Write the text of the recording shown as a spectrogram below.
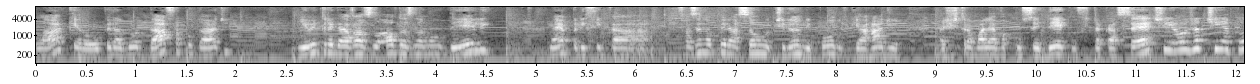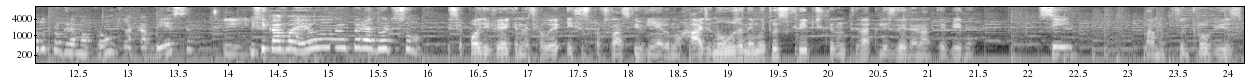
lá, que era o operador da faculdade, e eu entregava as laudas na mão dele, né, para ele ficar fazendo a operação, tirando e pondo, porque a rádio a gente trabalhava com CD, com fita cassete, e eu já tinha todo o programa pronto na cabeça. Sim. E ficava eu e o operador de som. Você pode ver que nesse rolê, esses profissionais que vieram no rádio não usam nem muito o script que tem naqueles dele na TV, né? Sim. Mas muito improviso.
